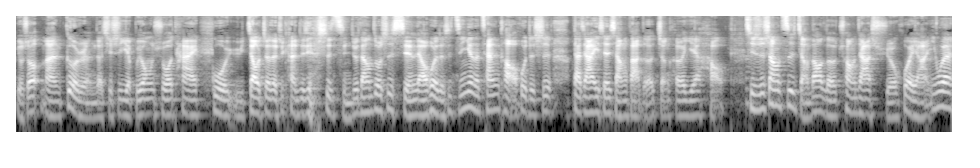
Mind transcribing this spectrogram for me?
有时候蛮个人的，其实也不用说太过于较真的去看这件事情，就当做是闲聊或者是经验的参考，或者是大家一些想法的整合也好。其实上次讲到了创价学会啊，因为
